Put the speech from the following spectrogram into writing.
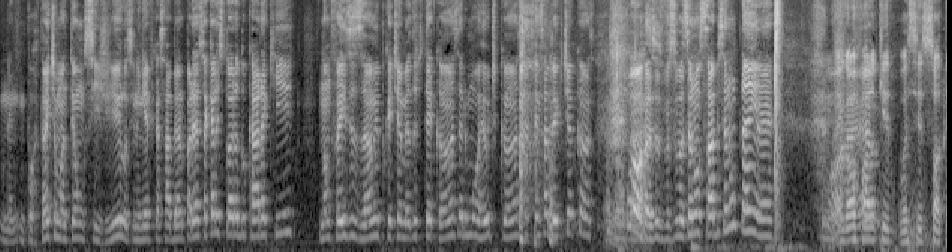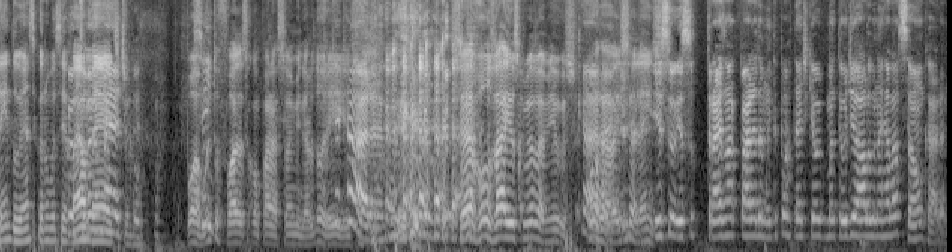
né, Importante é manter um sigilo, se ninguém fica sabendo. Parece aquela história do cara que não fez exame porque tinha medo de ter câncer e morreu de câncer sem saber que tinha câncer. Porra, se, se você não sabe, você não tem, né? É igual eu falo que você só tem doença quando você Quando vai ao você vai ao médico. médico. né? Porra, Sim. muito foda essa comparação, hein, Mineiro? Adorei Porque, isso. cara, Isso é, vou usar isso com meus amigos. Cara, Porra, excelente. Isso, isso traz uma parada muito importante que é manter o diálogo na relação, cara.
